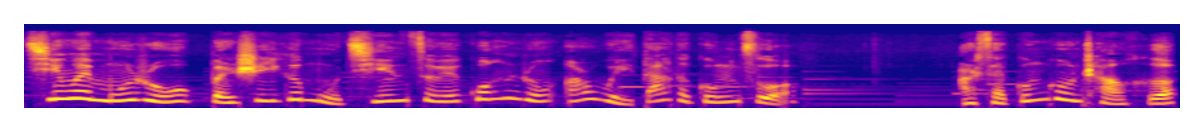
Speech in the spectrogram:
亲喂母乳本是一个母亲最为光荣而伟大的工作，而在公共场合，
